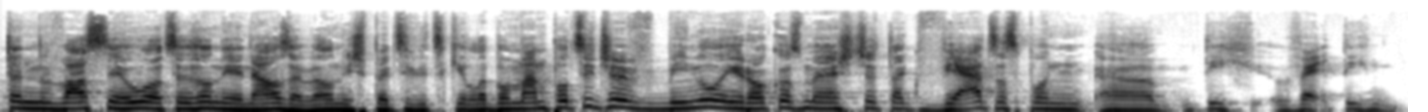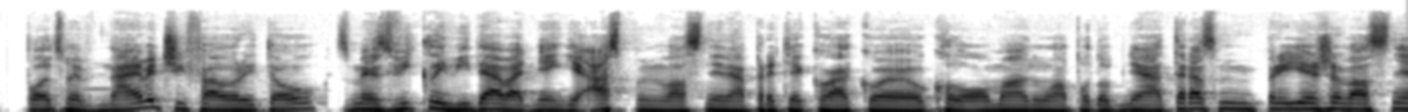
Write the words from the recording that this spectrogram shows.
ten vlastne úvod sezóny je naozaj veľmi špecifický, lebo mám pocit, že v minulých rokoch sme ešte tak viac aspoň uh, tých, tých povedzme najväčších favoritov sme zvykli vydávať niekde aspoň vlastne na preteko ako je okolo Omanu a podobne. A teraz mi príde, že vlastne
